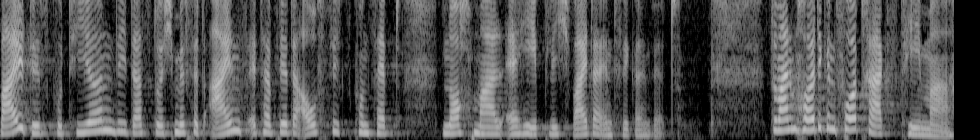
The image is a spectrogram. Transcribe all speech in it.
II diskutieren, die das durch MIFID I etablierte Aufsichtskonzept nochmal erheblich weiterentwickeln wird. Zu meinem heutigen Vortragsthema.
